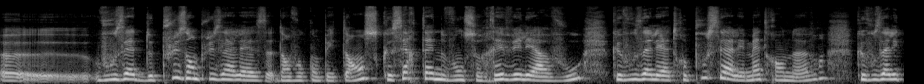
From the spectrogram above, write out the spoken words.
euh, vous êtes de plus en plus à l'aise dans vos compétences, que certaines vont se révéler à vous, que vous allez être poussé à les mettre en œuvre, que vous allez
